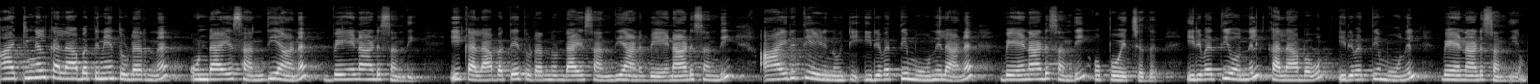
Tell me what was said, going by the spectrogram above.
ആറ്റിങ്ങൽ കലാപത്തിനെ തുടർന്ന് ഉണ്ടായ സന്ധിയാണ് വേണാട് സന്ധി. ഈ കലാപത്തെ തുടർന്നുണ്ടായ സന്ധിയാണ് വേണാട് സന്ധി. ആയിരത്തി എഴുന്നൂറ്റി ഇരുപത്തി മൂന്നിലാണ് വേണാട് സന്ധി ഒപ്പുവെച്ചത്. ഇരുപത്തിയൊന്നിൽ കലാപവും ഇരുപത്തി മൂന്നിൽ വേണാട് സന്ധിയും.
